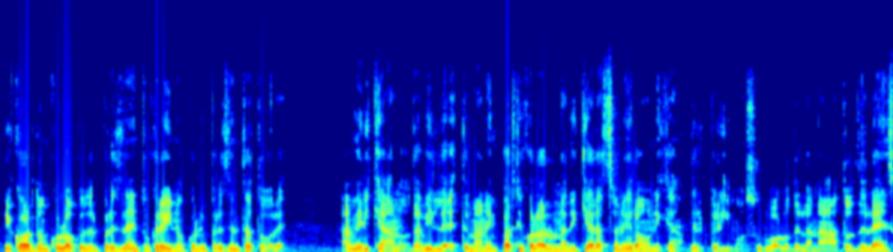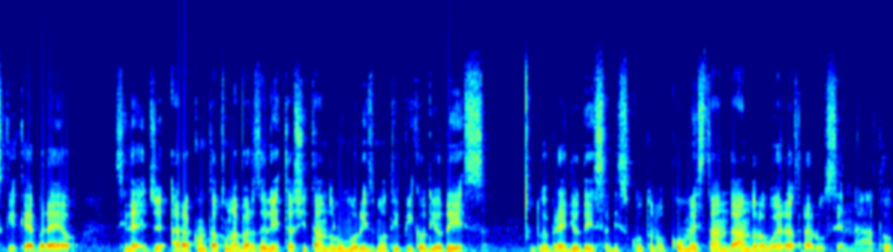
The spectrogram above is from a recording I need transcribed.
ricorda un colloquio del presidente ucraino con il presentatore americano David Letterman, in particolare una dichiarazione ironica del primo sul ruolo della Nato. Zelensky, che è ebreo, si legge, ha raccontato una barzelletta citando l'umorismo tipico di Odessa. Due ebrei di Odessa discutono come sta andando la guerra tra Russia e Nato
